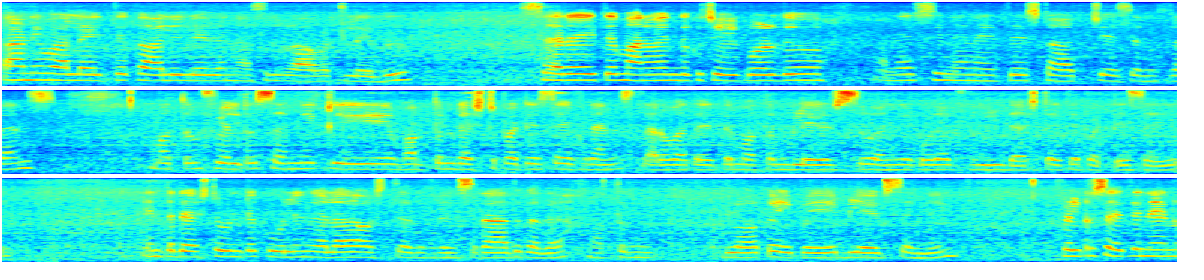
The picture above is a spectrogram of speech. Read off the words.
కానీ వాళ్ళైతే ఖాళీ లేదని అసలు రావట్లేదు. సరే అయితే మనం ఎందుకు చేయకూడదు అనేసి నేనైతే స్టార్ట్ చేశాను ఫ్రెండ్స్. మొత్తం ఫిల్టర్స్ అన్నీ క్లీ మొత్తం డస్ట్ పట్టేసాయి ఫ్రెండ్స్. తర్వాత అయితే మొత్తం బ్లేడ్స్ అన్నీ కూడా ఫుల్ డస్ట్ అయితే పట్టేసాయి. ఇంత డస్ట్ ఉంటే కూలింగ్ ఎలా వస్తుంది ఫ్రెండ్స్? రాదు కదా. మొత్తం బ్లాక్ అయిపోయాయి బ్లేడ్స్ అన్నీ. ఫిల్టర్స్ అయితే నేను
